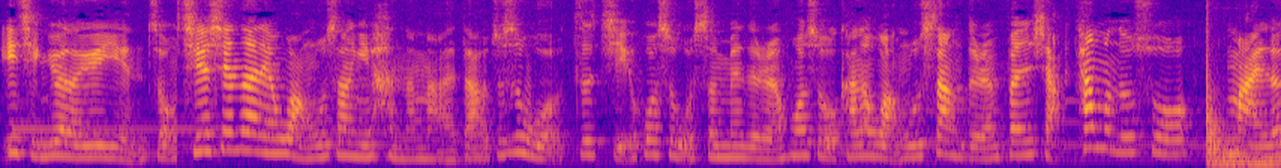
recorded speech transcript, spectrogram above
疫情越来越严重，其实现在连网络上也很难买得到。就是我自己，或是我身边的人，或是我看到网络上的人分享，他们都说买了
